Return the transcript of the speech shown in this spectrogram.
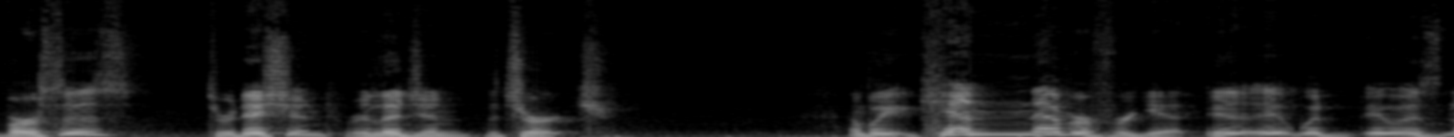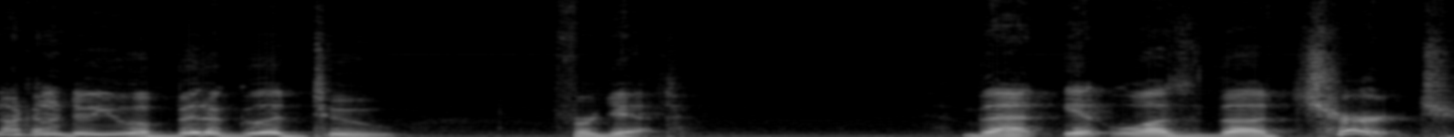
versus tradition, religion, the church. And we can never forget. It, it would it was not going to do you a bit of good to forget that it was the church.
